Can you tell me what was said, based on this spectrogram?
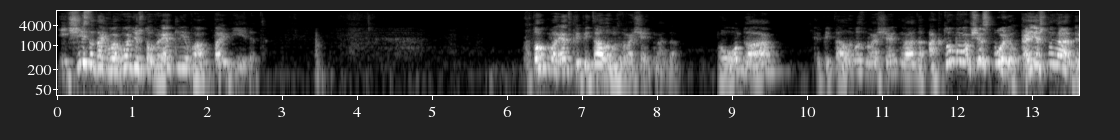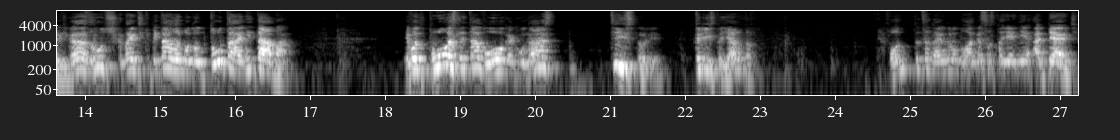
И чисто так выходит, что вряд ли вам поверят. Зато говорят, капиталы возвращать надо. О, да, капиталы возвращать надо. А кто бы вообще спорил? Конечно, надо. Ведь гораздо лучше, когда эти капиталы будут тут, а не там. И вот после того, как у нас тиснули 300 ярдов, фонд национального благосостояния опять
